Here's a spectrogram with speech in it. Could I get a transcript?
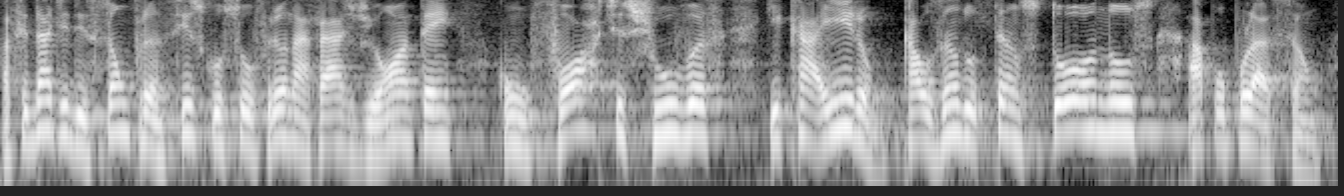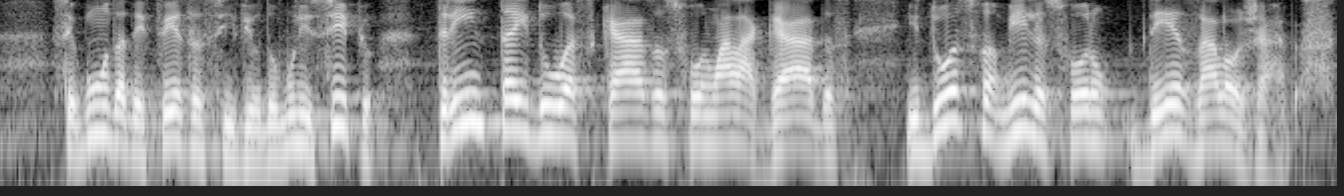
A cidade de São Francisco sofreu na tarde de ontem com fortes chuvas que caíram, causando transtornos à população. Segundo a Defesa Civil do município, 32 casas foram alagadas e duas famílias foram desalojadas.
